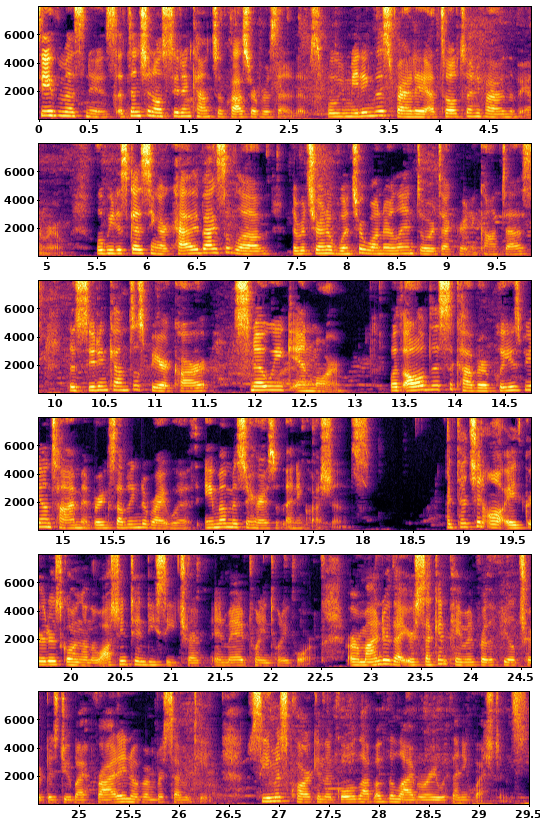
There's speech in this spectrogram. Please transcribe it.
CFMS News. Attention all Student Council class representatives. We'll be meeting this Friday at 1225 in the band room. We'll be discussing our Kylie Bags of Love, the return of Winter Wonderland door decorating contest, the Student Council Spirit Cart, Snow Week, and more. With all of this to cover, please be on time and bring something to write with. Email Mr. Harris with any questions. Attention all 8th graders going on the Washington, D.C. trip in May of 2024. A reminder that your second payment for the field trip is due by Friday, November 17th. See Ms. Clark in the Gold Lab of the library with any questions.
